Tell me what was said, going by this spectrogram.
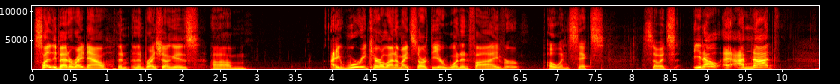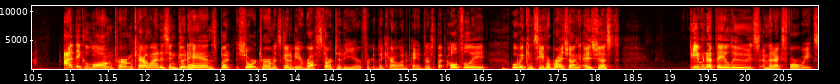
slightly better right now than than Bryce Young is. Um, I worry Carolina might start the year one and five or zero and six. So it's you know I, I'm not. I think long term Carolina's in good hands, but short term it's going to be a rough start to the year for the Carolina Panthers. But hopefully, what we can see from Bryce Young is just even if they lose in the next four weeks,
